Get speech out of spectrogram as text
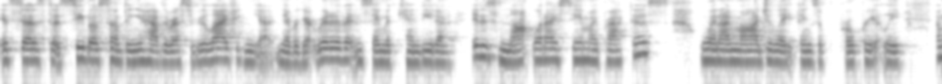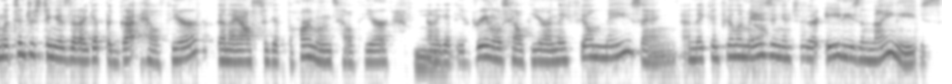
it says that SIBO is something you have the rest of your life. You can get never get rid of it. And same with Candida. It is not what I see in my practice when I modulate things appropriately. And what's interesting is that I get the gut healthier, then I also get the hormones healthier, mm. and I hmm. get the adrenals healthier, and they feel amazing. And they can feel amazing yeah. into their 80s and 90s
